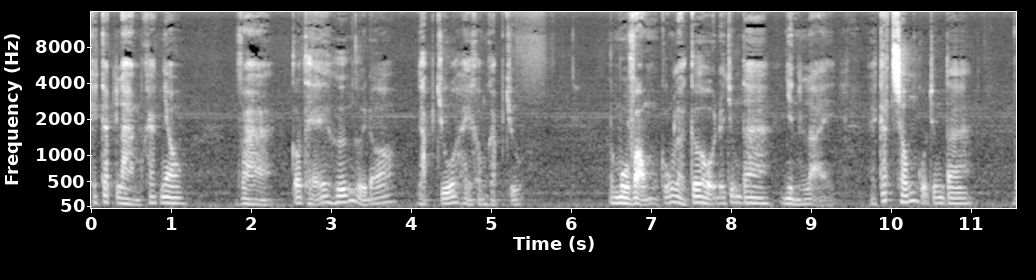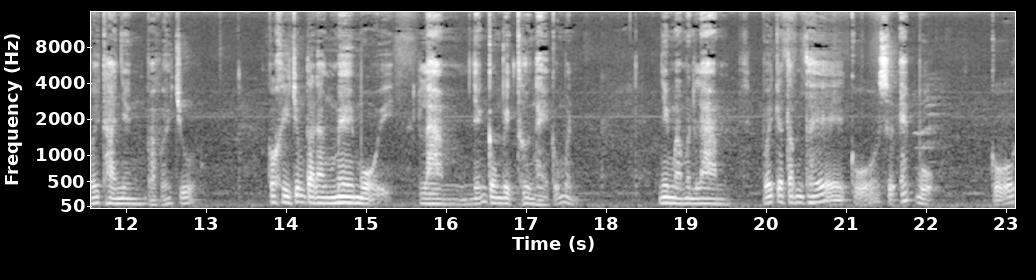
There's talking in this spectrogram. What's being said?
cái cách làm khác nhau và có thể hướng người đó gặp chúa hay không gặp chúa. Ờ, mùa vọng cũng là cơ hội để chúng ta nhìn lại ờ, cách sống của chúng ta với tha nhân và với chúa có khi chúng ta đang mê muội làm những công việc thường ngày của mình. Nhưng mà mình làm với cái tâm thế của sự ép buộc, của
